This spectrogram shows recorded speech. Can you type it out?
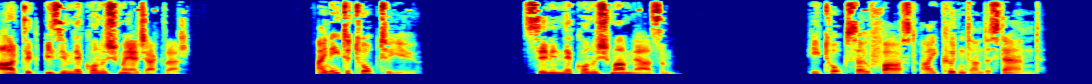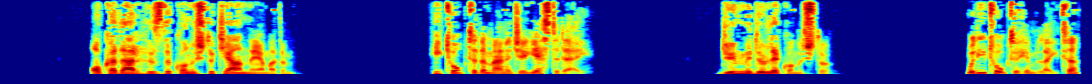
Artık bizimle konuşmayacaklar. I need to talk to you. Seninle konuşmam lazım. He talked so fast I couldn't understand. O kadar hızlı konuştu ki anlayamadım. He talked to the manager yesterday. Dün müdürle konuştu. Will you talk to him later?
